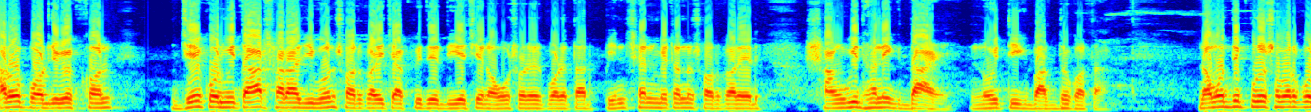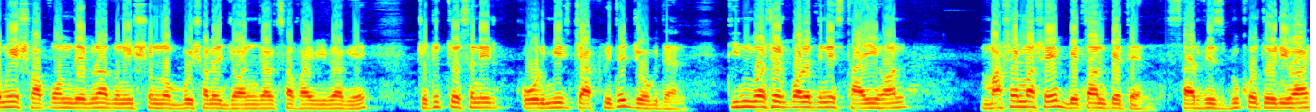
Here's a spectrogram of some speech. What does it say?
আরও পর্যবেক্ষণ যে কর্মী তার সারা জীবন সরকারি চাকরিতে দিয়েছেন, অবসরের পরে তার পেনশন মেটানো সরকারের সাংবিধানিক দায়, নৈতিক বাধ্যকতা। নবদ্বীপ পুরসভার কর্মী স্বপন দেবনাথ উনিশশো নব্বই সালে জঞ্জাল সাফাই বিভাগে চতুর্থ শ্রেণির কর্মীর চাকরিতে যোগ দেন। তিন বছর পরে তিনি স্থায়ী হন। মাসে মাসে বেতন পেতেন। সার্ভিস বুকও তৈরি হয়।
